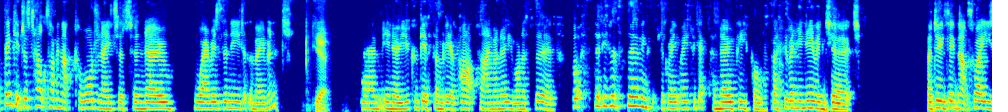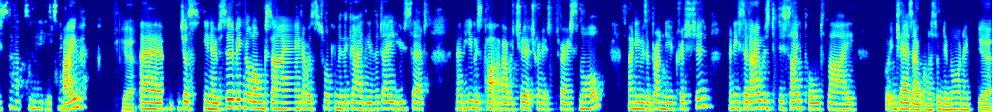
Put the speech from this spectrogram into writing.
i think it just helps having that coordinator to know where is the need at the moment yeah um, you know, you could give somebody a part time. I know you want to serve, but isn't serving such a great way to get to know people, especially when you're new in church? I do think that's where you start to meet the tribe. Yeah. Um, just you know, serving alongside. I was talking with a guy the other day who said, and um, he was part of our church when it was very small, and he was a brand new Christian. And he said, I was discipled by putting chairs out on a Sunday morning. Yeah.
